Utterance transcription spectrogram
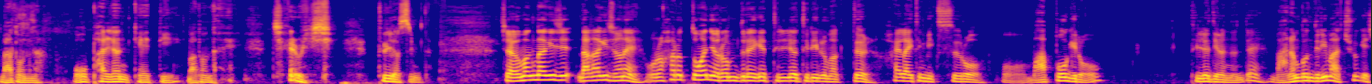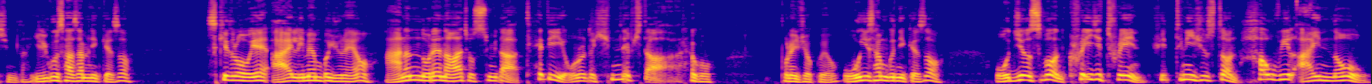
마돈나. 58년 개띠 마돈나의 체리시 들렸습니다. 자, 음악 나기, 나가기 전에 오늘 하루 동안 여러분들에게 들려드릴 음악들 하이라이트 믹스로 어, 맛보기로 들려드렸는데 많은 분들이 맞추고 계십니다. 1943님께서 스키드로우의 I Remember You네요. 아는 노래 나와 좋습니다. 테디 오늘도 힘냅시다. 라고 보내주셨고요. 5239님께서 오지 오스본 Crazy Train 휘트니 휴스턴 How Will I Know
